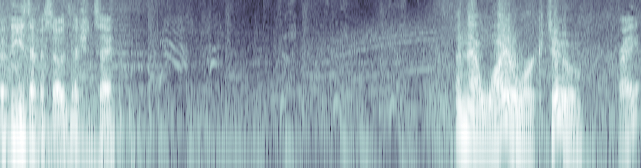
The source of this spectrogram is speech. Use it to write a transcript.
Or these episodes, I should say. And that wire work, too. Right?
